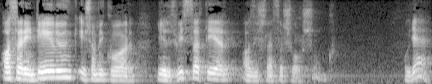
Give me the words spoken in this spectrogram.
az szerint élünk, és amikor Jézus visszatér, az is lesz a sorsunk. Ugye?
